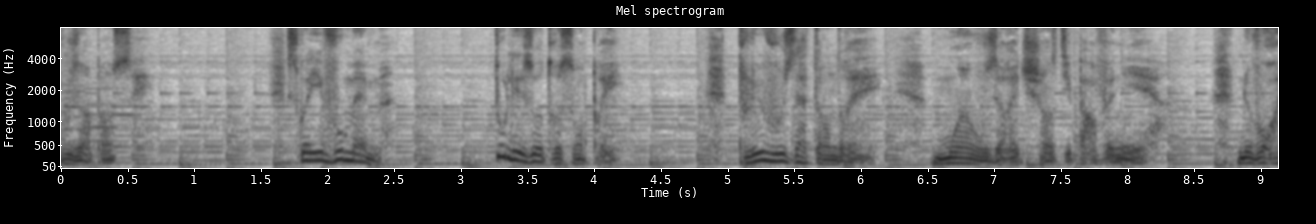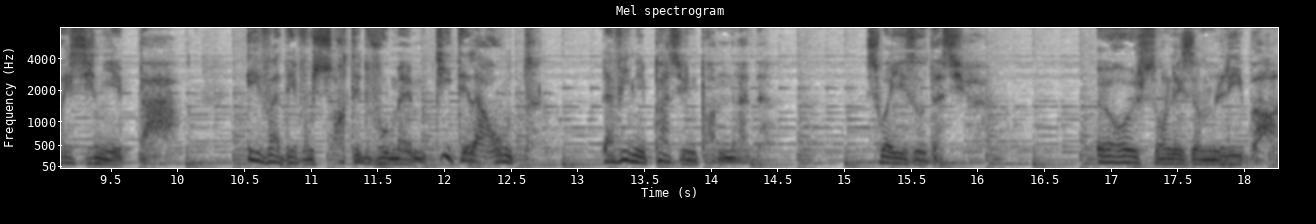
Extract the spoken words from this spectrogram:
vous en pensez. Soyez vous-même. Tous les autres sont pris. Plus vous attendrez, moins vous aurez de chances d'y parvenir. Ne vous résignez pas. Évadez-vous, sortez de vous-même, quittez la route. La vie n'est pas une promenade. Soyez audacieux. Heureux sont les hommes libres,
